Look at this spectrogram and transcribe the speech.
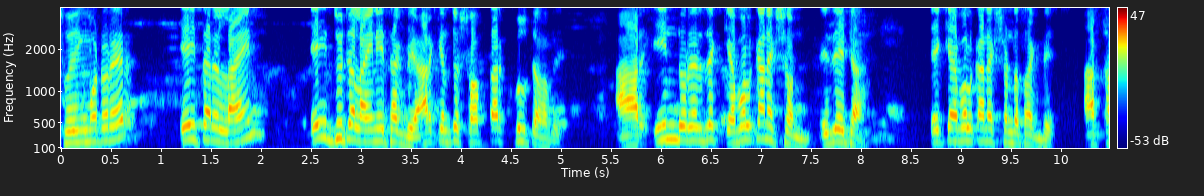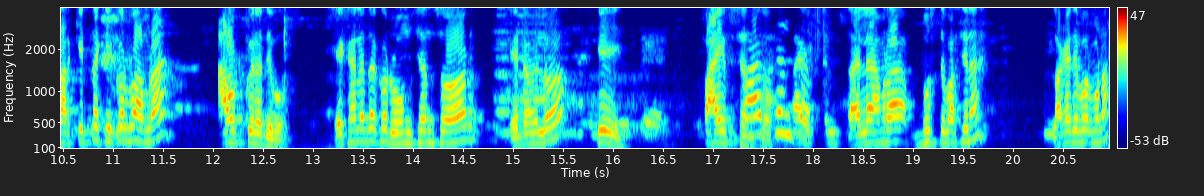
সুইং মোটরের এই তারের লাইন এই দুইটা লাইনই থাকবে আর কিন্তু সব তার খুলতে হবে। আর ইনডোরের যে কেবল কানেকশন এই যে এটা এই কেবল কানেকশনটা থাকবে। আর সার্কিটটা কি করব আমরা? আউট করে দেব। এখানে দেখো রুম সেন্সর এটা হলো কি? ফাইভ সেন্সর তাহলে আমরা বুঝতে পারছি না? লাগাইতে পারব না?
